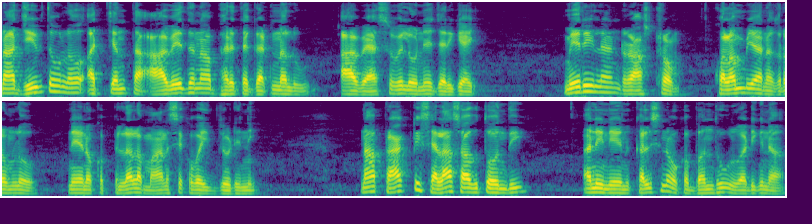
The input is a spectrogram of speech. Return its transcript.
నా జీవితంలో అత్యంత ఆవేదన భరిత ఘటనలు ఆ వేసవిలోనే జరిగాయి. మేరీల్యాండ్ రాష్ట్రం కొలంబియా నగరంలో నేను ఒక పిల్లల మానసిక వైద్యుడిని. నా ప్రాక్టీస్ ఎలా సాగుతోంది అని నేను కలిసిన ఒక బంధువు అడిగిన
